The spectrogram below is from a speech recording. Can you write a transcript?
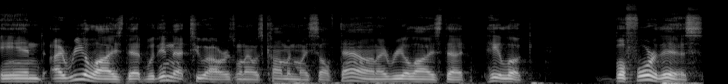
And I realized that within that two hours, when I was calming myself down, I realized that, hey, look, before this,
